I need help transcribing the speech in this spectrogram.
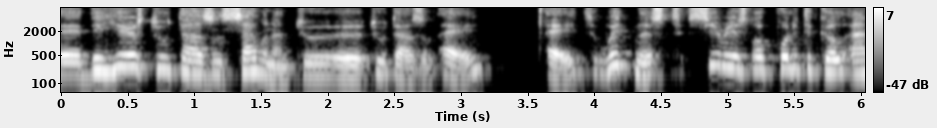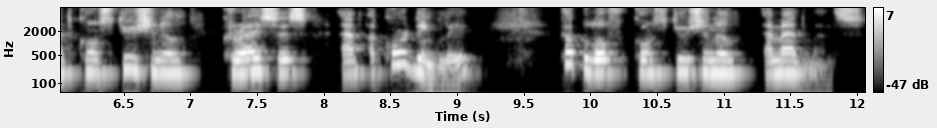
uh, the years 2007 and to, uh, 2008 witnessed series of political and constitutional crises and accordingly, couple of constitutional amendments.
